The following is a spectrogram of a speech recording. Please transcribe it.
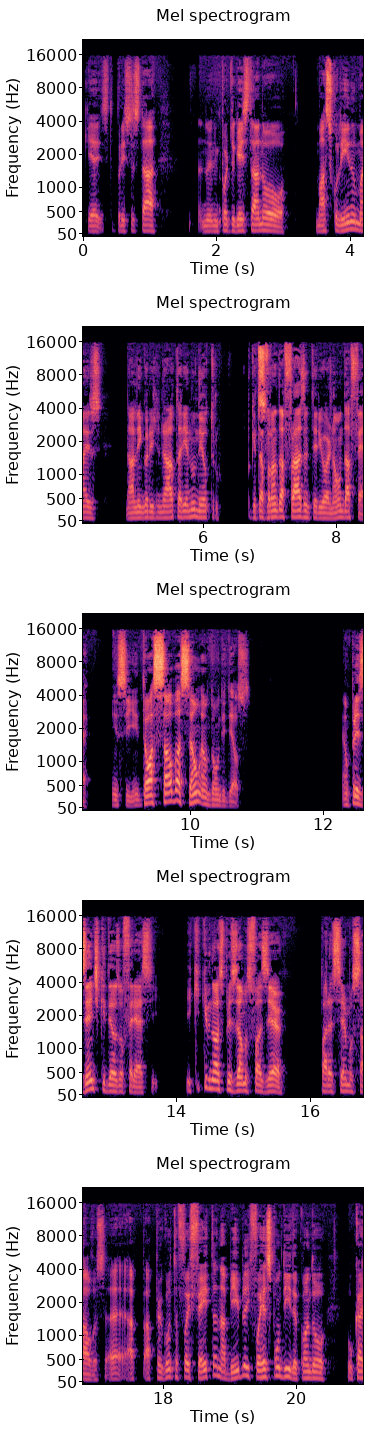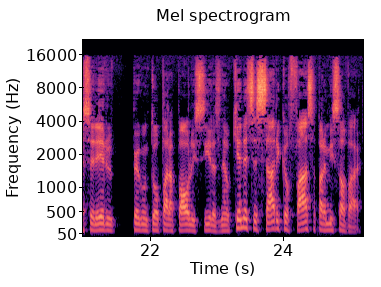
Que é, por isso está em português está no masculino, mas na língua original estaria no neutro, porque está falando da frase anterior, não da fé em si. Então a salvação é um dom de Deus. É um presente que Deus oferece. E o que, que, nós precisamos fazer para sermos salvos? É, a, a, pergunta foi feita na Bíblia e foi respondida quando o carcereiro perguntou para Paulo e Silas, né, o que é necessário que eu faça para me salvar?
